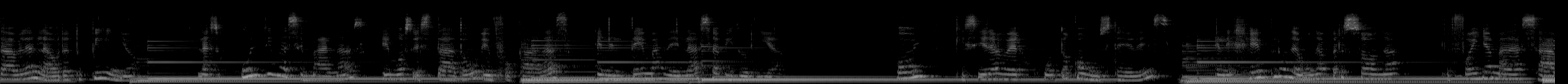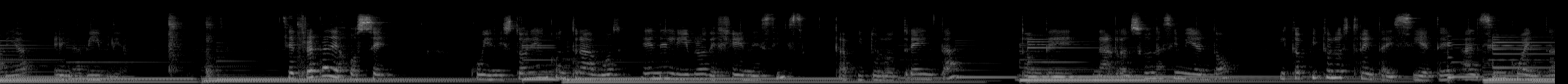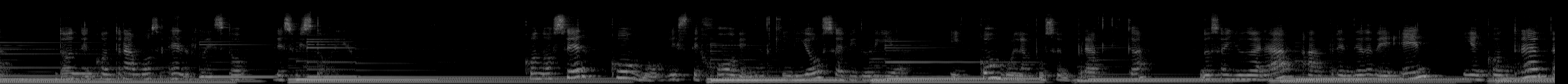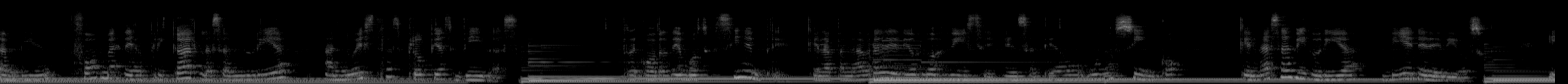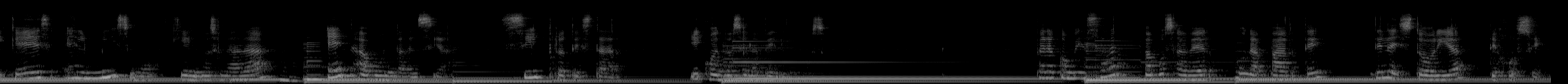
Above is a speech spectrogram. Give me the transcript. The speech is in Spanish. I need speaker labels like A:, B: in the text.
A: Habla Laura Tupiño. Las últimas semanas hemos estado enfocadas en el tema de la sabiduría. Hoy quisiera ver junto con ustedes el ejemplo de una persona que fue llamada sabia en la Biblia. Se trata de José, cuya historia encontramos en el libro de Génesis, capítulo 30, donde narran su nacimiento y capítulos 37 al 50, donde encontramos el resto de su historia. Conocer cómo este joven adquirió sabiduría y cómo la puso en práctica nos ayudará a aprender de él y encontrar también formas de aplicar la sabiduría a nuestras propias vidas. Recordemos siempre que la palabra de Dios nos dice en Santiago 1.5 que la sabiduría viene de Dios y que es Él mismo quien nos la da en abundancia, sin protestar y cuando se la pedimos. Para comenzar, vamos a ver una parte de la historia de José.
